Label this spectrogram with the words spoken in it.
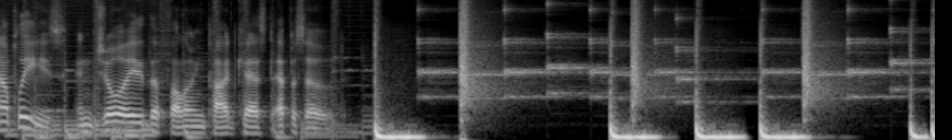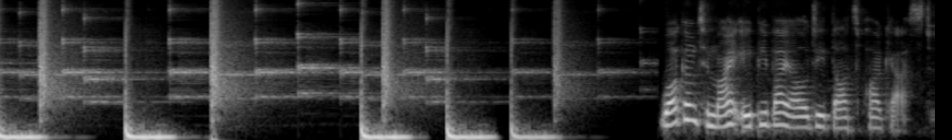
Now, please enjoy the following podcast episode. Welcome to my AP Biology Thoughts podcast.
